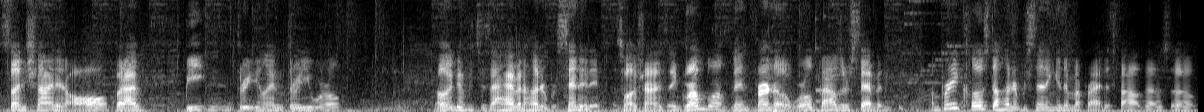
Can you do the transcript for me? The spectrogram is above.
Sunshine at all, but I've beaten 3D Land and 3D World. The only difference is I haven't 100%ed it. That's what I'm trying to say. Grumblump Inferno, World Bowser 7. I'm pretty close to 100%ing it in my practice file, though, so...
